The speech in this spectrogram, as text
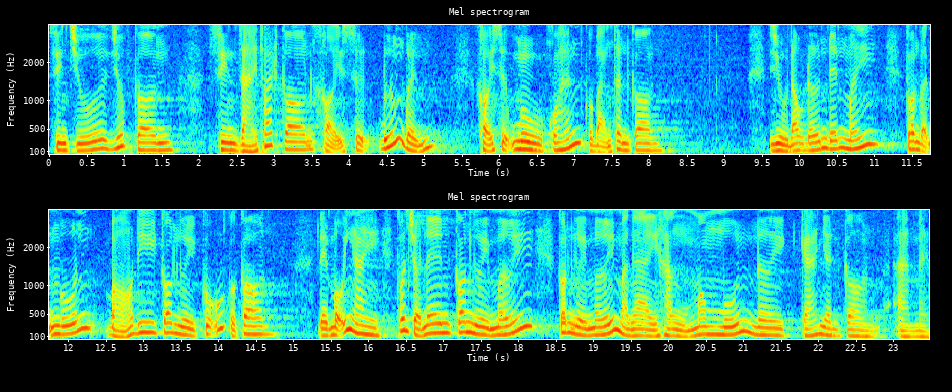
Xin chúa giúp con, xin giải thoát con khỏi sự bướng bỉnh khỏi sự mù quáng của bản thân con. Dù đau đớn đến mấy, con vẫn muốn bỏ đi con người cũ của con, để mỗi ngày con trở nên con người mới, con người mới mà ngài hằng mong muốn nơi cá nhân con. Amen.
